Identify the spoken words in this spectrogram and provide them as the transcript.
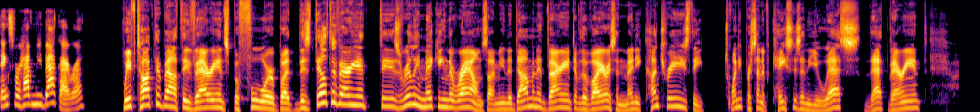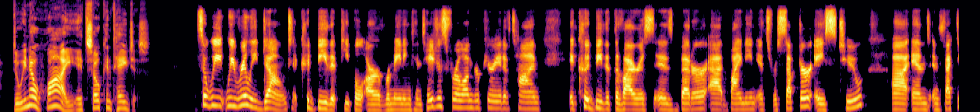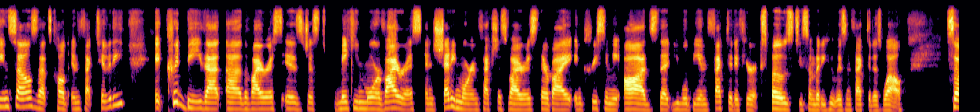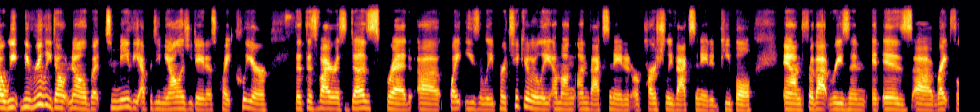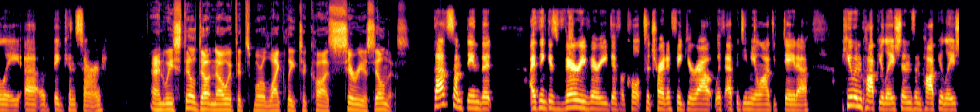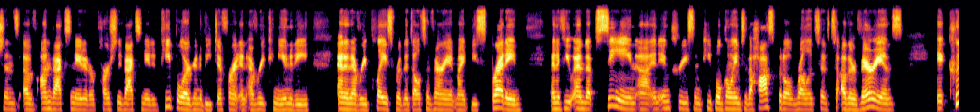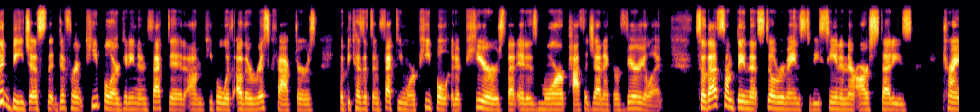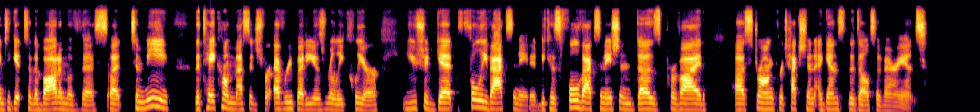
Thanks for having me back, Ira. We've talked about the variants before, but this Delta variant is really making the rounds. I mean, the dominant variant of the virus in many countries, the 20% of cases in the US, that variant. Do we know why it's so contagious? So we we really don't. It could be that people are remaining contagious for a longer period of time. It could be that the virus is better at binding its receptor ACE2 uh, and infecting cells. That's called infectivity. It could be that uh, the virus is just making more virus and shedding more infectious virus, thereby increasing the odds that you will be infected if you're exposed to somebody who is infected as well. So we we really don't know, but to me, the epidemiology data is quite clear that this virus does spread uh, quite easily, particularly among unvaccinated or partially vaccinated people. And for that reason, it is uh, rightfully a, a big concern. And we still don't know if it's more likely to cause serious illness. That's something that I think is very, very difficult to try to figure out with epidemiologic data. Human populations and populations of unvaccinated or partially vaccinated people are going to be different in every community and in every place where the Delta variant might be spreading. And if you end up seeing uh, an increase in people going to the hospital relative to other variants, it could be just that different people are getting infected, um, people with other risk factors. But because it's infecting more people, it appears that it is more pathogenic or virulent. So that's something that still remains to be seen. And there are studies trying to get to the bottom of this. But to me, the take home message for everybody is really clear you should get fully vaccinated because full vaccination does provide uh, strong protection against the Delta variant.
